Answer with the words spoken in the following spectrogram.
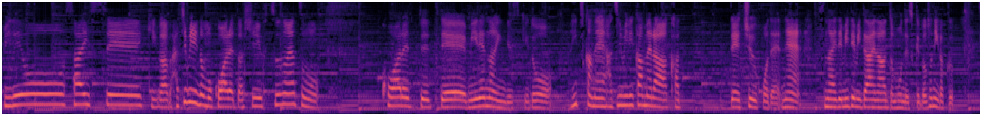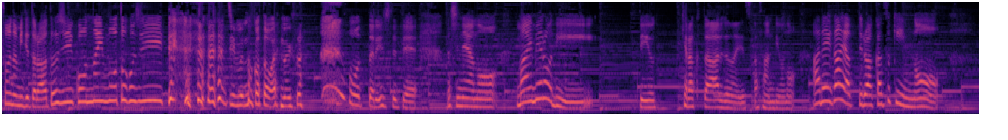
ビデオ再生機が8ミリのも壊れたし、普通のやつも壊れてて見れないんですけど、いつかね、8ミリカメラ買ってって中古でね、繋いで見てみたいなと思うんですけど、とにかく、そういうの見てたら、私こんな妹欲しいって 自分のことをやりながら思ったりしてて、私ね、あの、マイメロディーっていうキャラクターあるじゃないですか、サンリオの。あれがやってる赤ずきんの、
